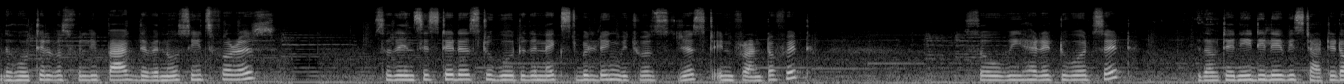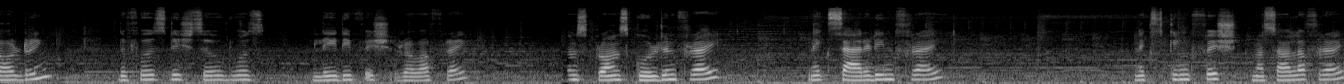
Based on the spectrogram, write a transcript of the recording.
The hotel was fully packed. There were no seats for us. So they insisted us to go to the next building, which was just in front of it. So we headed towards it. Without any delay, we started ordering. The first dish served was ladyfish rava fry, comes prawns golden fry, next sardine fry, next kingfish masala fry.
